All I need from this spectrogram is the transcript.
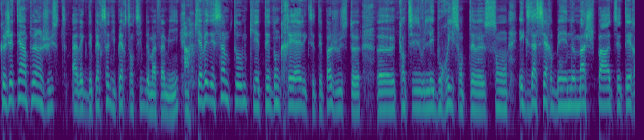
que j'étais un peu injuste avec des personnes hypersensibles de ma famille, Ah. qui avaient des symptômes qui étaient donc réels et que c'était pas juste euh, euh, quand il- les bruits sont euh, sont exacerbés, ne mâchent pas, etc.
